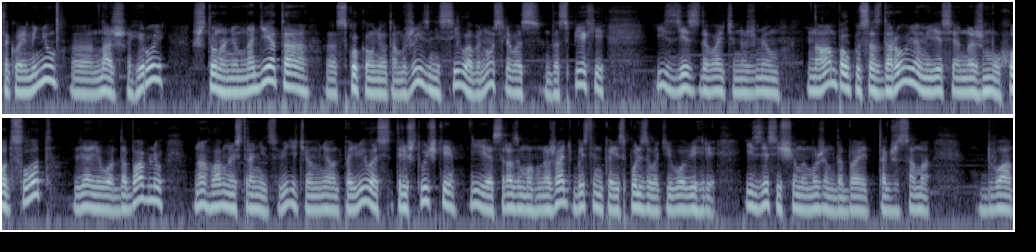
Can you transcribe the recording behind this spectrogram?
такое меню. Э, наш герой что на нем надето, э, сколько у него там жизни, сила, выносливость, доспехи. И здесь давайте нажмем на ампулку со здоровьем. Если я нажму ход слот, я его добавлю на главную страницу. Видите, у меня вот появилось три штучки, и я сразу могу нажать, быстренько использовать его в игре. И здесь еще мы можем добавить также само два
